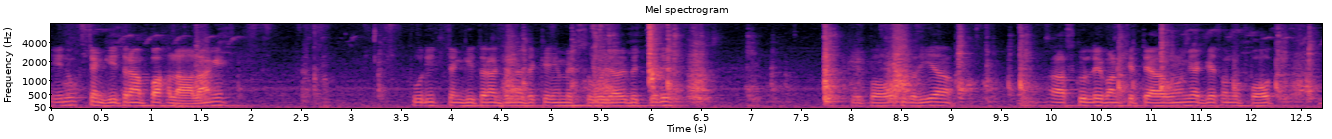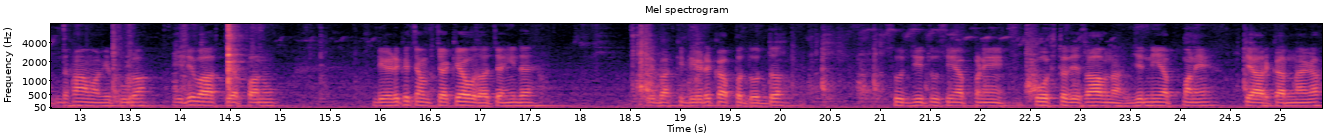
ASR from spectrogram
ਇਹਨੂੰ ਚੰਗੀ ਤਰ੍ਹਾਂ ਆਪਾਂ ਹਿਲਾ ਲਾਂਗੇ। ਪੂਰੀ ਚੰਗੀ ਤਰ੍ਹਾਂ ਜਿੰਨਾ ਤੱਕ ਇਹ ਮਿਕਸ ਹੋ ਜਾਵੇ ਵਿੱਚ ਇਹਦੇ। ਇਹ ਬਹੁਤ ਵਧੀਆ ਰਸਗੁੱਲੇ ਬਣ ਕੇ ਤਿਆਰ ਹੋਣਗੇ। ਅੱਗੇ ਤੁਹਾਨੂੰ ਬਹੁਤ ਦਿਖਾਵਾਂਗੇ ਪੂਰਾ। ਇਹਦੇ ਵਾਸਤੇ ਆਪਾਂ ਨੂੰ ਡੇਢ ਕੁ ਚਮਚਾ ਘਿਓ ਦਾ ਚਾਹੀਦਾ ਹੈ। ਤੇ ਬਾਕੀ ਡੇਢ ਕੱਪ ਦੁੱਧ। ਸੂਜੀ ਤੁਸੀਂ ਆਪਣੇ ਕੋਸਟ ਦੇ ਹਿਸਾਬ ਨਾਲ ਜਿੰਨੀ ਆਪਾਂ ਨੇ ਤਿਆਰ ਕਰਨਾ ਹੈਗਾ।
